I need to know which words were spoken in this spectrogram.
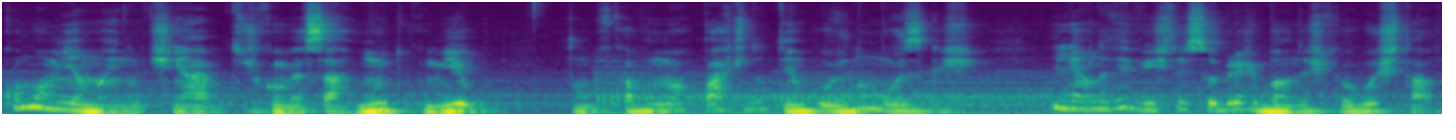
Como a minha mãe não tinha hábito de conversar muito comigo, então ficava a maior parte do tempo ouvindo músicas e lendo revistas sobre as bandas que eu gostava.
